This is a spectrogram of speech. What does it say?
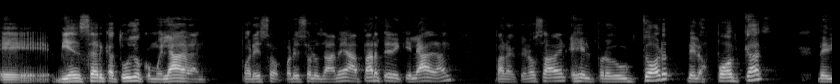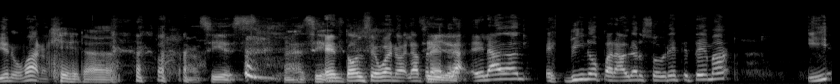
eh, bien cerca tuyo como el Adam. Por eso, por eso lo llamé, aparte de que el Adam, para los que no saben, es el productor de los podcasts de Bien Humano. así es, así es. Entonces, bueno, el Adam vino para hablar sobre este tema y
